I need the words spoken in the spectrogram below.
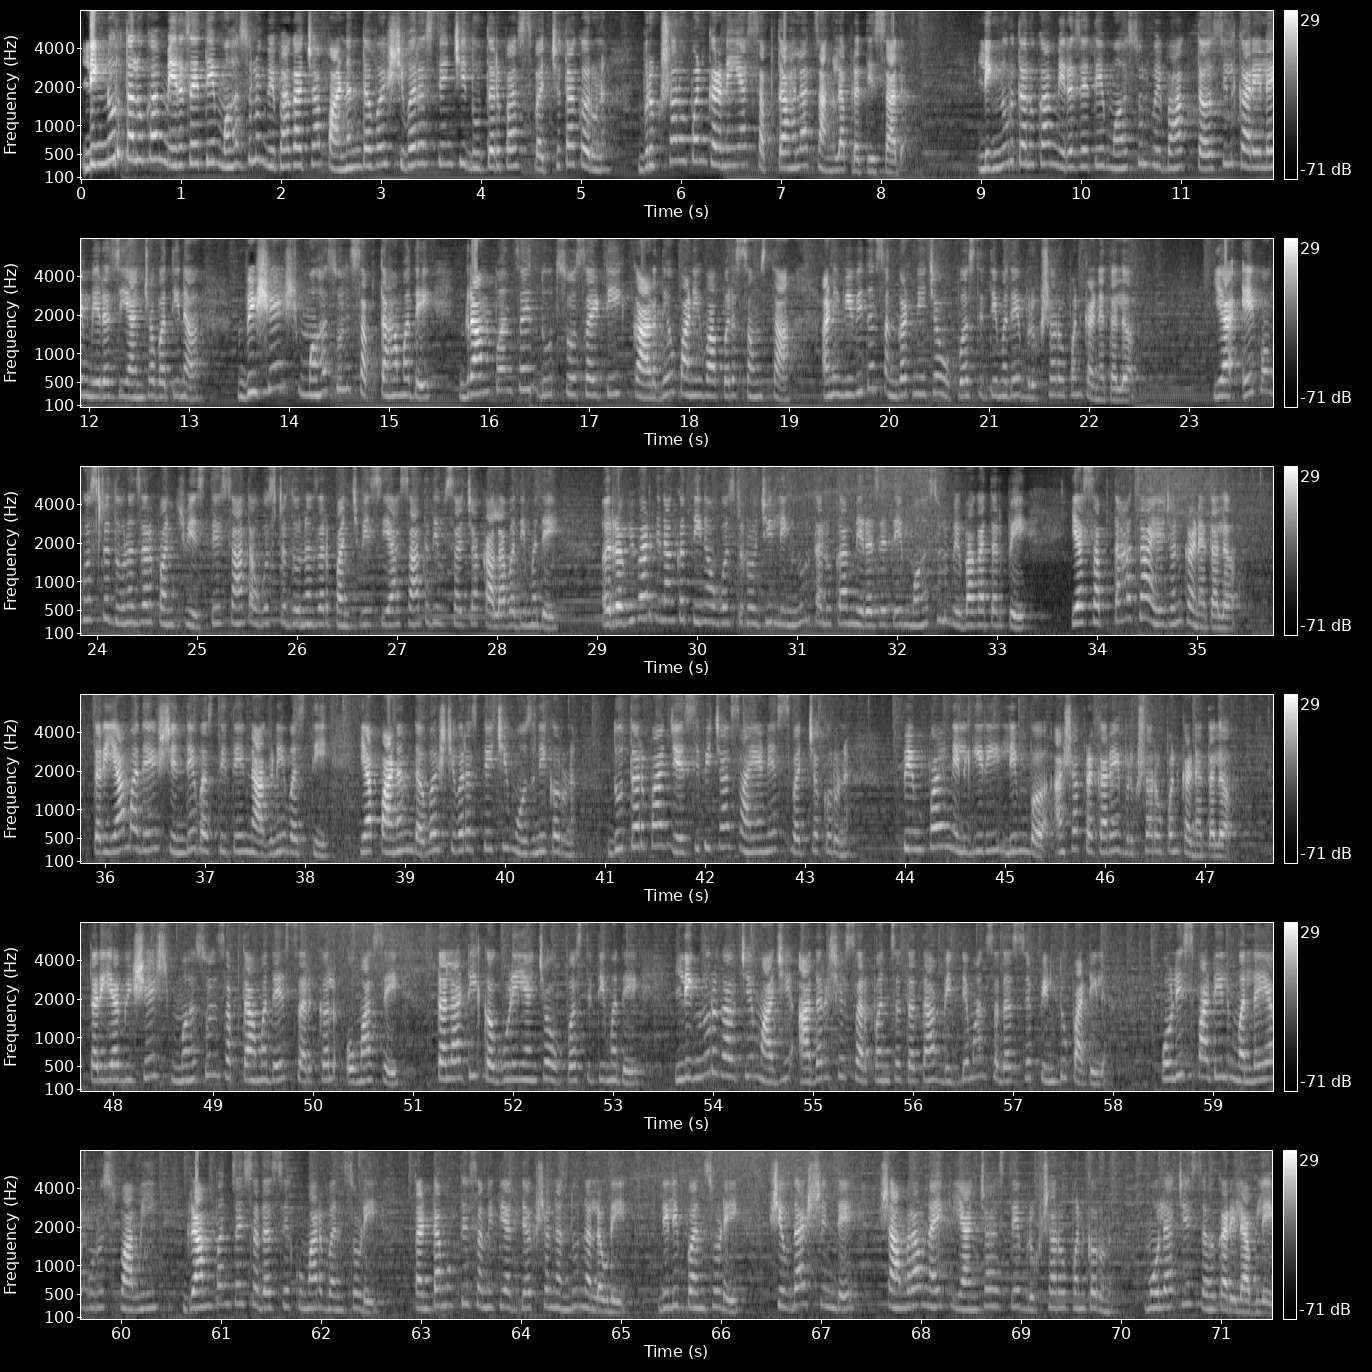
लिंगनूर तालुका मिरज येथे महसूल विभागाच्या पाणंद व शिवरस्त्यांची दुतर्फा स्वच्छता करून वृक्षारोपण करणे या सप्ताहाला चांगला प्रतिसाद. लिंगनूर तालुका मिरज येथे महसूल विभाग तहसील कार्यालय मिरज यांच्या वतीनं विशेष महसूल सप्ताहामध्ये ग्रामपंचायत दूध सोसायटी काळदेव पाणी वापर संस्था आणि विविध संघटनेच्या उपस्थितीमध्ये वृक्षारोपण करण्यात आलं. या एक ऑगस्ट दोन हजार पंचवीस ते सात ऑगस्ट दोन हजार पंचवीस या सात दिवसाच्या कालावधीमध्ये रविवार दिनांक तीन ऑगस्ट रोजी लिंगनूर तालुका मिरज येथे महसूल विभागातर्फे या सप्ताहाचं आयोजन करण्यात आलं. तर यामध्ये शिंदे वस्ती ते नागणी वस्ती या पाणंद व शिवरस्त्याची मोजणी करून दुतर्फा जेसीबीच्या सहाय्याने स्वच्छ करून पिंपळ निलगिरी लिंब अशा प्रकारे वृक्षारोपण करण्यात आलं. तर या विशेष महसूल सप्ताहामध्ये सर्कल ओमासे तलाटी कगुडे यांच्या उपस्थितीमध्ये लिंगनूर गावचे माजी आदर्श सरपंच तथा विद्यमान सदस्य पिंटू पाटील पोलीस पाटील मल्लया गुरुस्वामी ग्रामपंचायत सदस्य कुमार बनसोडे तंटामुक्ती समिती अध्यक्ष नंदू नलवडे दिलीप बनसोडे शिवदास शिंदे शामराव नाईक यांच्या हस्ते वृक्षारोपण करून मोलाचे सहकार्य लाभले.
